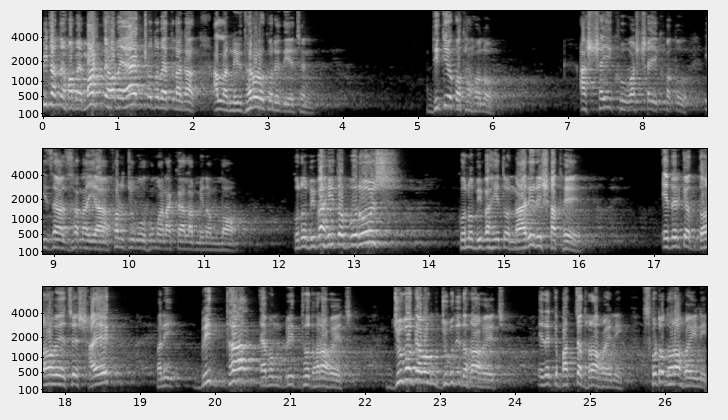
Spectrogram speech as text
পিটাতে হবে, মারতে হবে এক শত বেতরাঘাত আল্লাহ নির্ধারণও করে দিয়েছেন। দ্বিতীয় কথা হলো আশাইখু আশাইখ হত ইজা জানাইয়া ফরজুমু হুমানা কালাম মিনাল্লাহ। কোনো বিবাহিত পুরুষ, কোনো বিবাহিত নারীর সাথে এদেরকে ধরা হয়েছে শায়েক মানে বৃদ্ধা এবং বৃদ্ধ ধরা হয়েছে, যুবক এবং যুবতী ধরা হয়েছে, এদেরকে বাচ্চা ধরা হয়নি, ছোট ধরা হয়নি,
